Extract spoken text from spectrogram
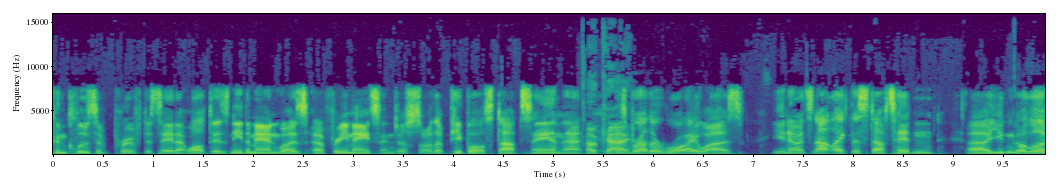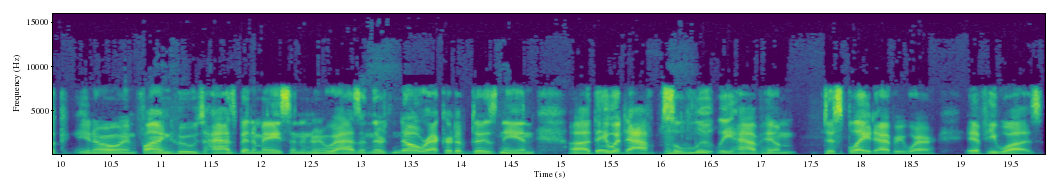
conclusive proof to say that Walt Disney, the man, was a Freemason, just so that people stop saying that. Okay. His brother Roy was. You know, it's not like this stuff's hidden. Uh, you can go look, you know, and find who has been a Mason and who hasn't. There's no record of Disney, and uh, they would absolutely have him displayed everywhere if he was.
